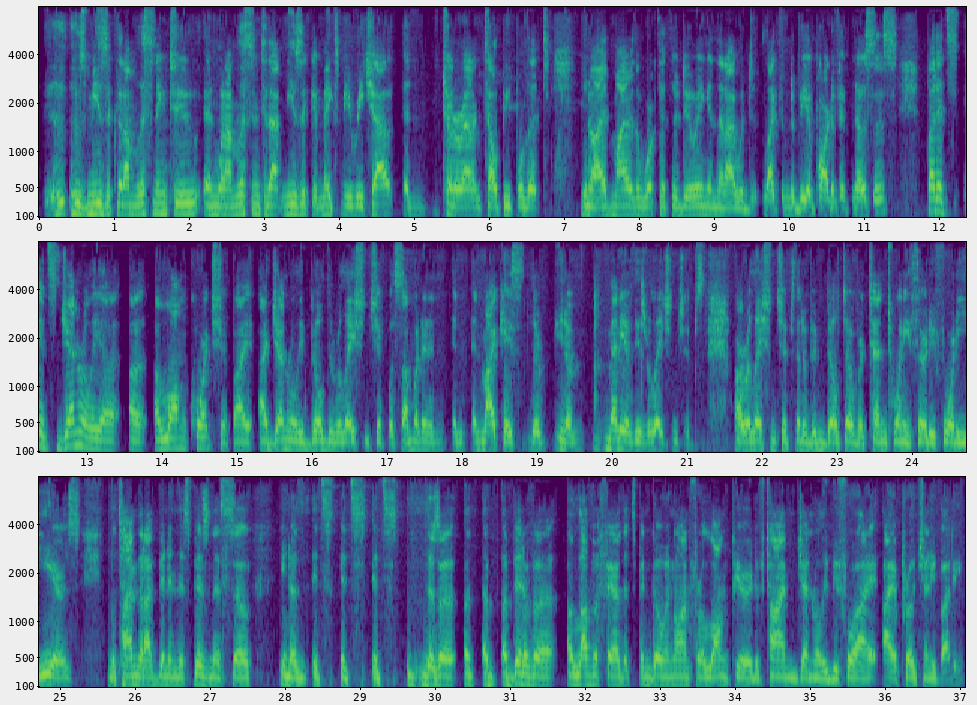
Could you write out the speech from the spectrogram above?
whose music that I'm listening to, and when I'm listening to that music, it makes me reach out and turn around and tell people that, you know, I admire the work that they're doing and that I would like them to be a part of Hipgnosis. But it's it's generally a, a, a long courtship. I, I generally build the relationship with someone. And in, in, in my case, there, you know, many of these relationships are relationships that have been built over 10, 20, 30, 40 years, the time that I've been in this business. So you know it's it's it's there's a a, a bit of a, a love affair that's been going on for a long period of time generally before I, I approach anybody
